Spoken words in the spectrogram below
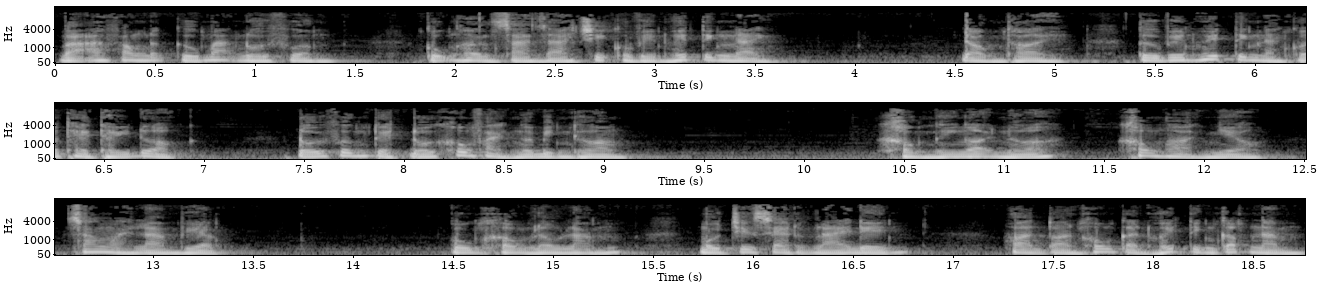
và A Phong đã cứu mạng đối phương Cũng hơn xa giá trị của viên huyết tinh này. Đồng thời Từ viên huyết tinh này có thể thấy được Đối phương tuyệt đối không phải người bình thường. Không nghi ngợi nữa, Không hỏi nhiều, Ra ngoài làm việc. Cũng không lâu lắm, Một chiếc xe được lái đến. Hoàn toàn không cần huyết tinh cấp 5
